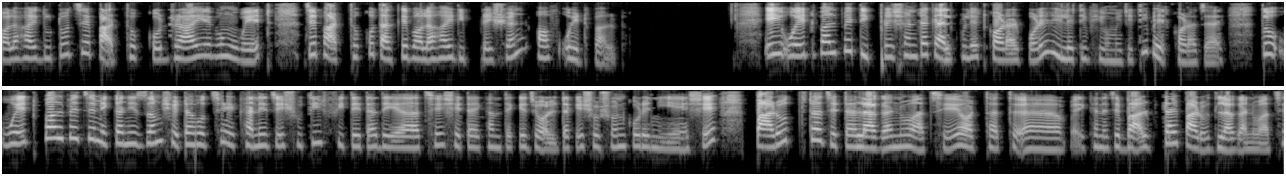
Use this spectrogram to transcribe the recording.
বলা হয় দুটোর যে পার্থক্য ড্রাই এবং ওয়েট যে পার্থক্য তাকে বলা হয় ডিপ্রেশন অফ ওয়েট বাল্ব এই ওয়েট বাল্বের ডিপ্রেশনটা ক্যালকুলেট করার পরে রিলেটিভ হিউমিডিটি বের করা যায়। তো ওয়েট বাল্বের যে মেকানিজম সেটা হচ্ছে এখানে যে সুতির ফিতেটা দেয়া আছে সেটা এখান থেকে জলটাকে শোষণ করে নিয়ে এসে পারদটা যেটা লাগানো আছে, অর্থাৎ এখানে যে বাল্বটায় পারদ লাগানো আছে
